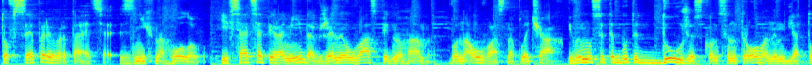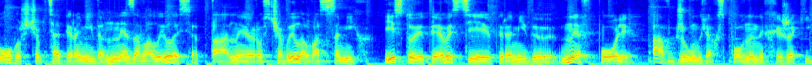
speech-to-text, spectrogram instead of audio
то все перевертається з ніг на голову. І вся ця піраміда вже не у вас під ногами, вона у вас на плечах. І ви мусите бути дуже сконцентрованим для того, щоб ця піраміда не завалилася та не розчавила вас самих. І стоїте ви з цією пірамідою не в полі, а в джунглях, сповнених хижаків.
